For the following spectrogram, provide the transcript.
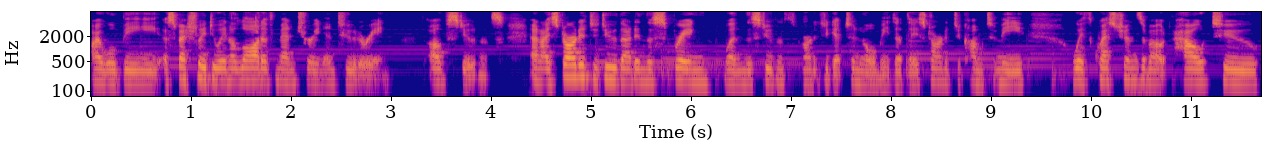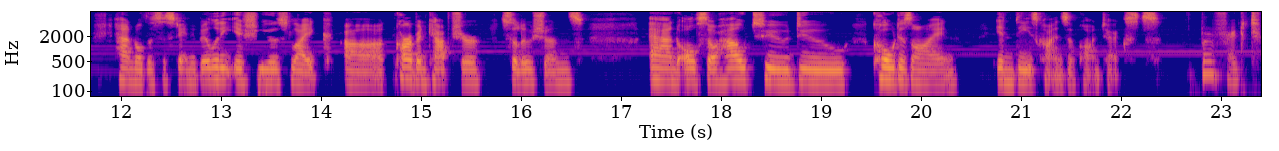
I will be especially doing a lot of mentoring and tutoring of students. And I started to do that in the spring when the students started to get to know me, that they started to come to me with questions about how to handle the sustainability issues like uh, carbon capture solutions and also how to do co design in these kinds of contexts. Perfect.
